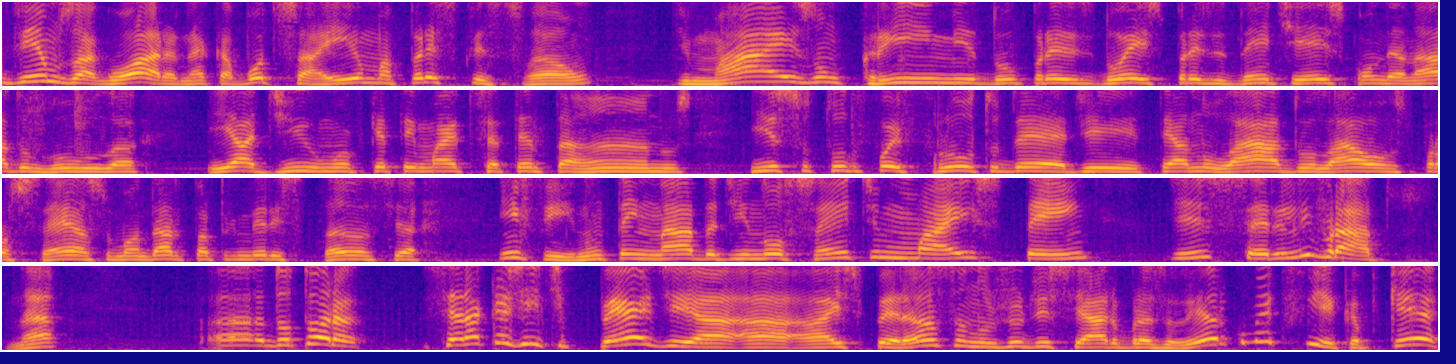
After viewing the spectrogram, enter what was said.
vimos agora, né, acabou de sair uma prescrição de mais um crime do, do ex-presidente e ex-condenado Lula e a Dilma, porque tem mais de 70 anos. Isso tudo foi fruto de, de ter anulado lá os processos, mandado para primeira instância. Enfim, não tem nada de inocente, mas tem de serem livrados, né? Ah, doutora, será que a gente perde a, a- a esperança no judiciário brasileiro? Como é que fica? Porque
